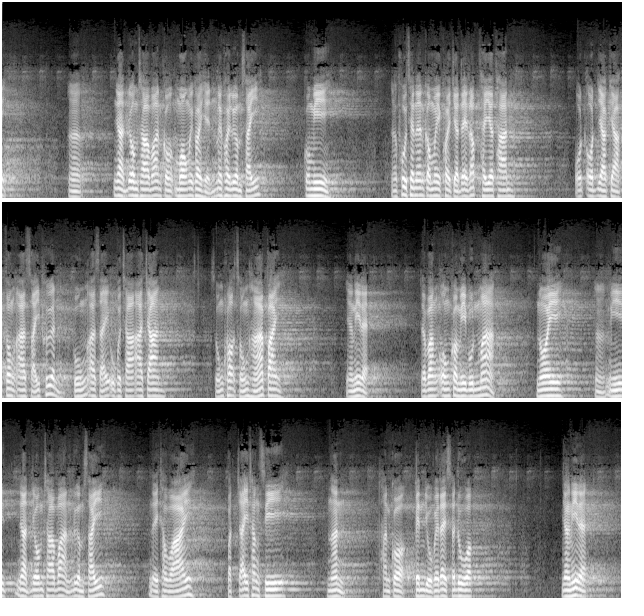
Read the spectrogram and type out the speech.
ญาติโยมชาวบ้านก็มองไม่ค่อยเห็น ไม่ค่อยเลื่อมใสก็มี ผู้เช่นนั้นก็ไม่ค่อยจะได้รับทายทาน อดอดอยากอยากต้องอาศัยเพื่อนฝูงอาศัยอุปชาอาจารย์ สงเคราะห์สงหาไป อย่างนี้แหละ แต่บางองค์ก็มีบุญมากหน่อยมีญาติโยมชาวบ้านเลื่อมใสได้ถวายปัจจัยทั้งสี่นั่นท่านก็เป็นอยู่ไปได้สะดวก อย่างนี้แหละ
